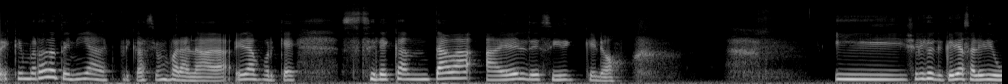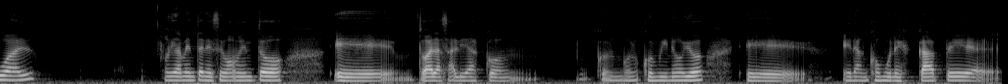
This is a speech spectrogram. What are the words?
es que en verdad no tenía explicación para nada. Era porque se le cantaba a él decir que no. Y yo dije que quería salir igual. Obviamente en ese momento eh, todas las salidas con, con, mi novio eh, eran como un escape eh,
